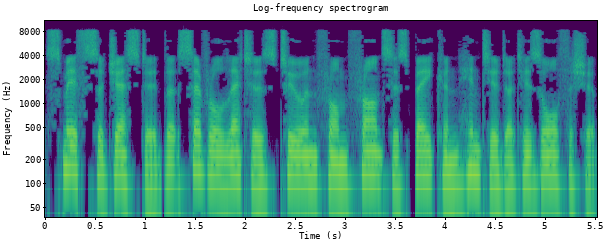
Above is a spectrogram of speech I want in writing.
Smith suggested that several letters to and from Francis Bacon hinted at his authorship.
